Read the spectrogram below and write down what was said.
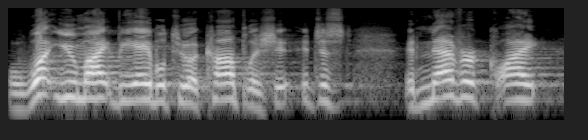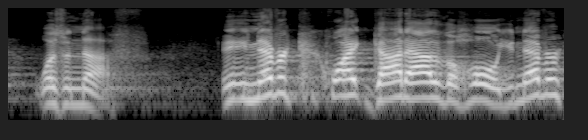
or what you might be able to accomplish, it, it just, it never quite was enough. You never quite got out of the hole. You never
